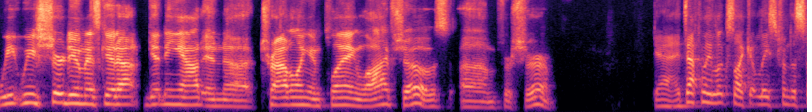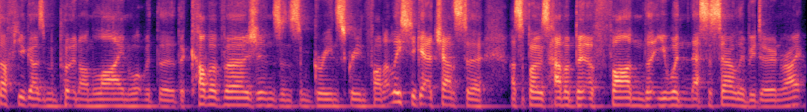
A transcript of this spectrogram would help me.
we we sure do miss get out getting out and uh, traveling and playing live shows um, for sure. Yeah, it definitely looks like at least from the stuff you guys have been putting online, what with the the cover versions and some green screen fun, at least you get a chance to, I suppose, have a bit of fun that you wouldn't necessarily be doing, right?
